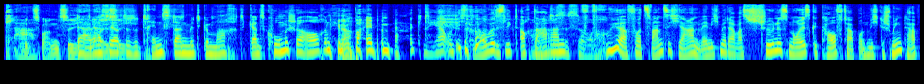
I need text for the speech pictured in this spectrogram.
klar. Mit 20, Da hast du ja auch 30. so Trends dann mitgemacht, ganz komische auch nebenbei bemerkt. Ja, und ich glaube, das liegt auch das daran, ist so. früher, vor 20 Jahren, wenn ich mir da was Schönes Neues gekauft habe und mich geschminkt habe,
